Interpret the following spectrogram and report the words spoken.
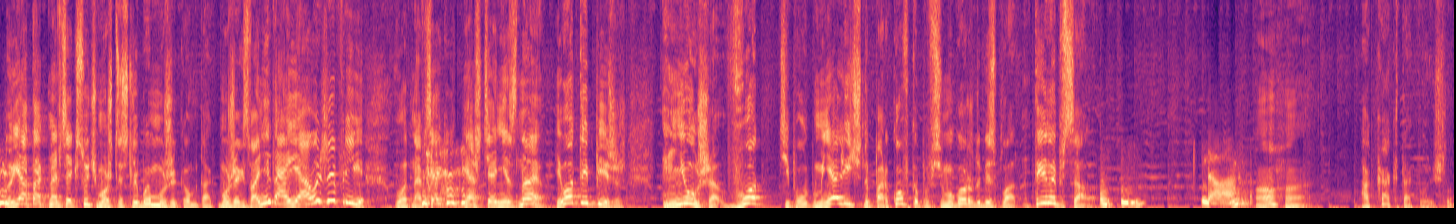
Ну, я так, на всякий случай, может, и с любым мужиком так. Мужик звонит, а я уже привет. Вот, на всякий, я ж тебя не знаю. И вот ты пишешь, Нюша, вот, типа, у меня лично парковка по всему городу бесплатно. Ты написала? Да. Ага. А как так вышло?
